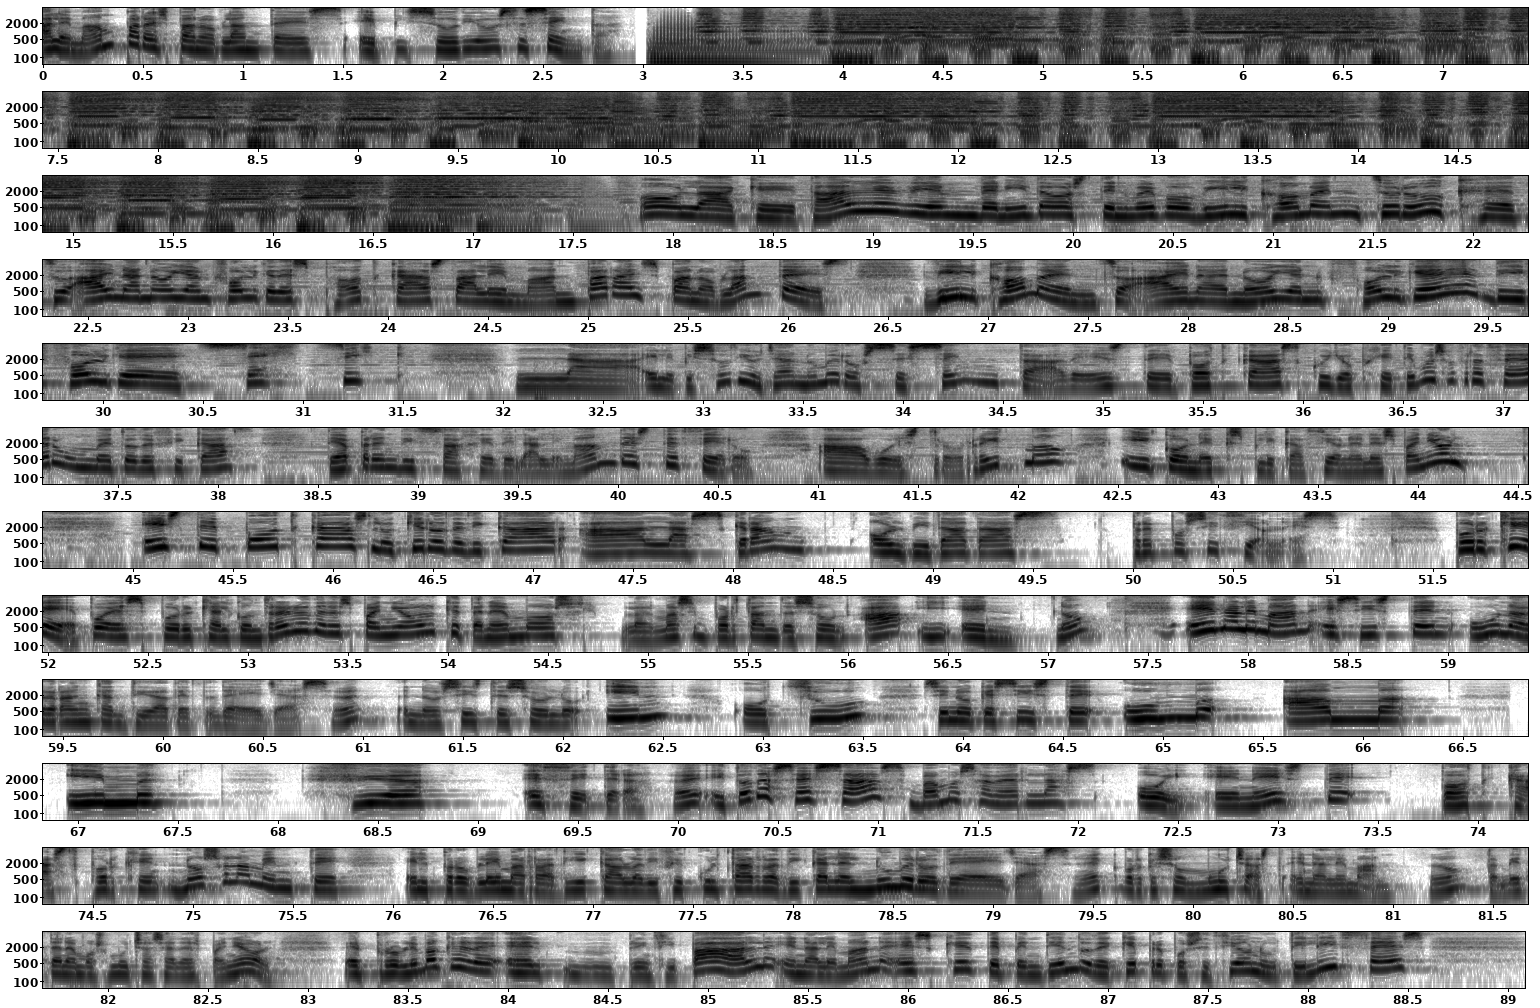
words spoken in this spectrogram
Alemán para hispanohablantes, episodio 60. Hola, ¿qué tal? Bienvenidos de nuevo, willkommen zurück zu einer neuen Folge des Podcasts Alemán para Hispanohablantes. Willkommen zu einer neuen Folge, die Folge 60. La, el episodio ya número 60 de este podcast cuyo objetivo es ofrecer un método eficaz de aprendizaje del alemán desde cero, a vuestro ritmo y con explicación en español. Este podcast lo quiero dedicar a las gran olvidadas preposiciones. ¿Por qué? Pues porque al contrario del español, que tenemos, las más importantes son a y en, ¿no? En alemán existen una gran cantidad de, ellas. ¿eh? No existe solo in o zu, sino que existe um, am, im, für, etc. ¿eh? Y todas esas vamos a verlas hoy en este podcast, porque no solamente el problema radica o la dificultad radica en el número de ellas, ¿eh? porque son muchas en alemán, ¿no? también tenemos muchas en español. El problema principal en alemán es que dependiendo de qué preposición utilices,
